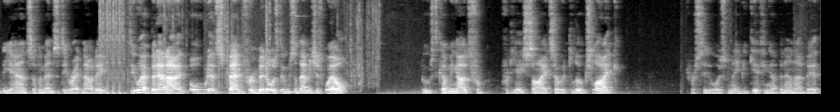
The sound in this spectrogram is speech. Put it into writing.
the hands of Immensity right now. They do have Banana. and Oh, that spam from middle is doing some damage as well. Boost coming out for, for the A side, so it looks like Drasil is maybe giving a Banana a bit.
